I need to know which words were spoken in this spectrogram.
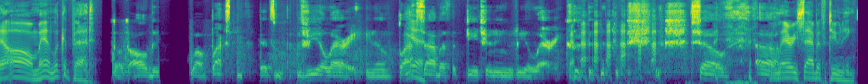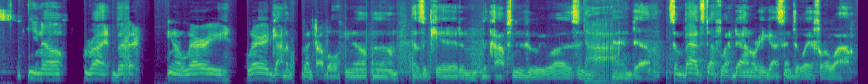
Oh, man, look at that. So it's all the well, Black. It's via Larry, you know, Black Yeah. Sabbath detuning via Larry. so, uh, Larry Sabbath tuning. you know, right, but you know, Larry. Larry had gotten a bunch of trouble, you know, um, as a kid, and the cops knew who he was, and, Ah. and um, some bad stuff went down where he got sent away for a while.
